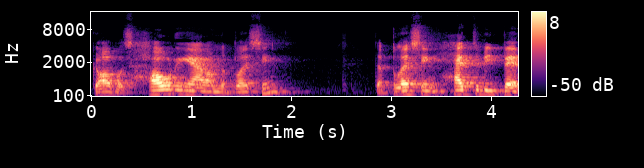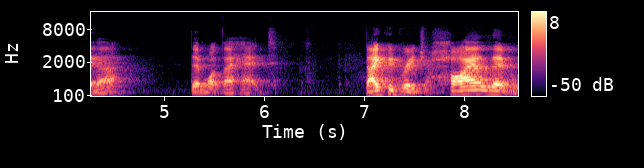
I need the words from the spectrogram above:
God was holding out on the blessing. The blessing had to be better than what they had. They could reach a higher level.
